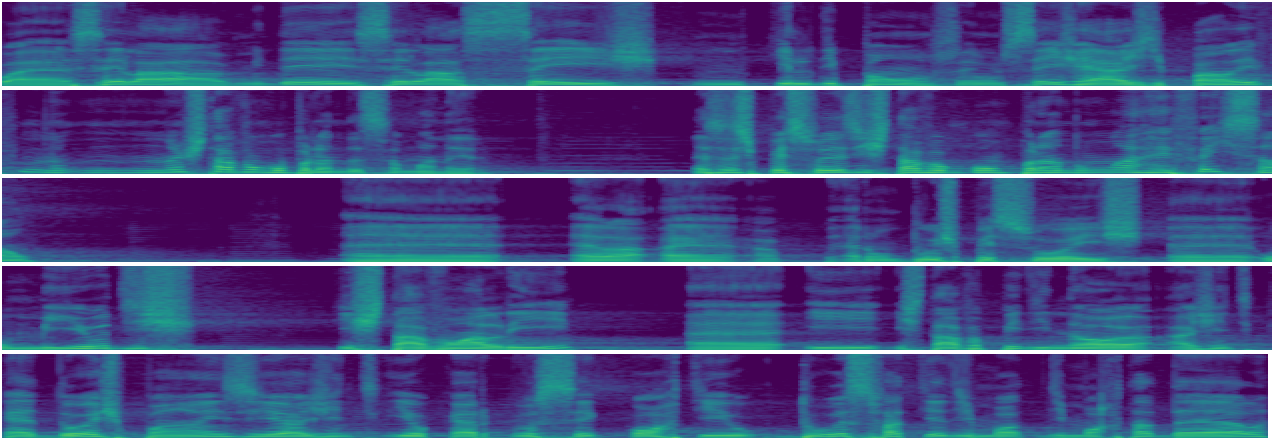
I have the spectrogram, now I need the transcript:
é, sei lá, me dê, sei lá, seis, um quilo de pão, seis reais de pão. E não estavam comprando dessa maneira. Essas pessoas estavam comprando uma refeição. É, é, eram duas pessoas é, humildes que estavam ali é, e estava pedindo, ó, a gente quer dois pães e a gente, e eu quero que você corte duas fatias de, de mortadela,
